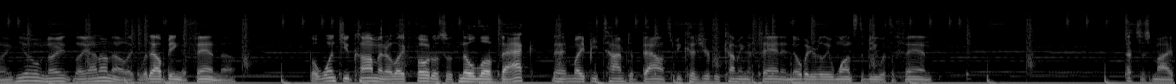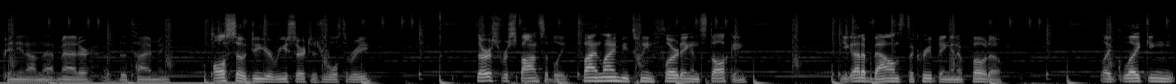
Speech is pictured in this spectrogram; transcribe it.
like "Yo, nice," like I don't know, like without being a fan though. But once you comment or like photos with no love back, then it might be time to bounce because you're becoming a fan and nobody really wants to be with a fan. That's just my opinion on that matter of the timing. Also, do your research is rule three. Thirst responsibly. Fine line between flirting and stalking. You gotta balance the creeping in a photo. Like liking,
